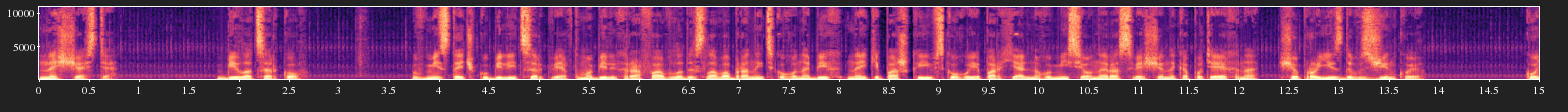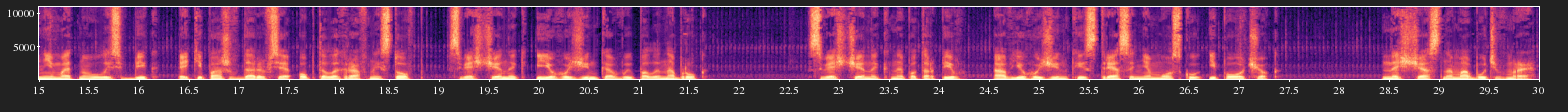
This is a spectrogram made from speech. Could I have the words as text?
Нещастя. Біла церков. В містечку Білій церкві автомобіль графа Владислава Браницького набіг на екіпаж київського єпархіального місіонера священика Потяехина, що проїздив з жінкою. Коні метнулись вбік, екіпаж вдарився об телеграфний стовп, священик і його жінка випали на брук. Священик не потерпів, а в його жінки стрясення мозку і поочок. Нещасна, мабуть, вмре.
